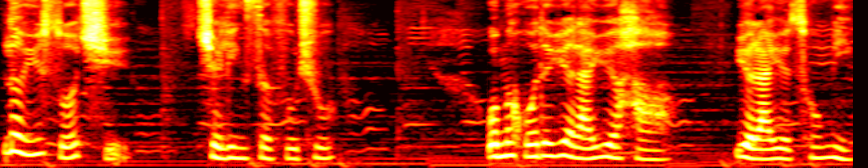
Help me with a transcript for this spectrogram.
乐于索取。却吝啬付出。我们活得越来越好，越来越聪明。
